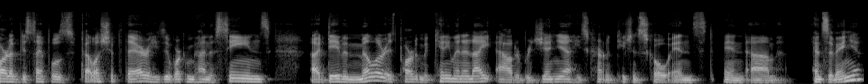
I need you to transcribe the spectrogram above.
part of Disciples Fellowship there. He's working behind the scenes. Uh, David Miller is part of McKinney Mennonite out of Virginia. He's currently teaching school in in um, Pennsylvania.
